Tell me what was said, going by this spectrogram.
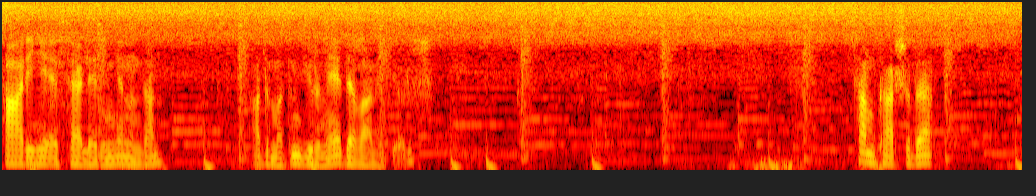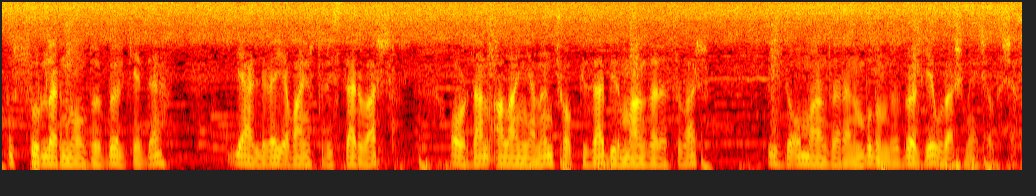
Tarihi eserlerin yanından adım adım yürümeye devam ediyoruz. Tam karşıda surların olduğu bölgede yerli ve yabancı turistler var. Oradan Alanya'nın çok güzel bir manzarası var. Biz de o manzaranın bulunduğu bölgeye ulaşmaya çalışacağız.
